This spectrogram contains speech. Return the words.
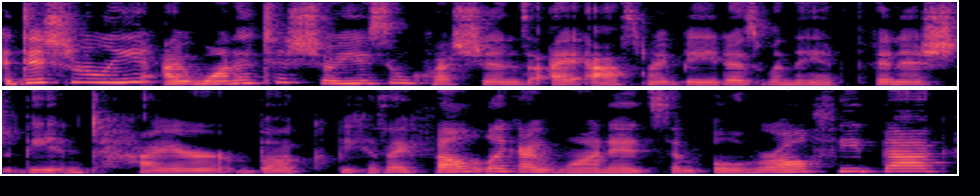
Additionally, I wanted to show you some questions I asked my betas when they had finished the entire book because I felt like I wanted some overall feedback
